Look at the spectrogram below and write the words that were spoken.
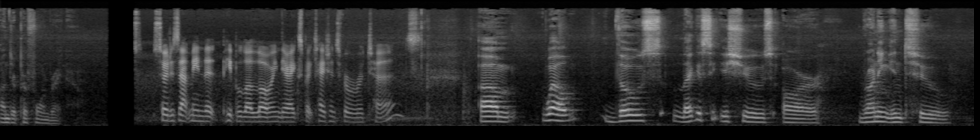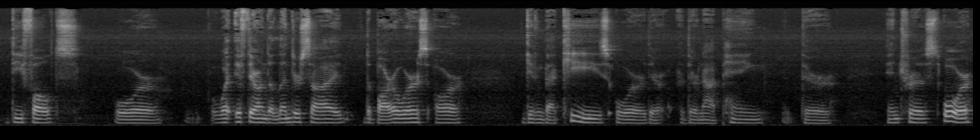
underperformed right now. So does that mean that people are lowering their expectations for returns? Um, well, those legacy issues are running into defaults or what if they're on the lender side, the borrowers are giving back keys or they're they're not paying their interest or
